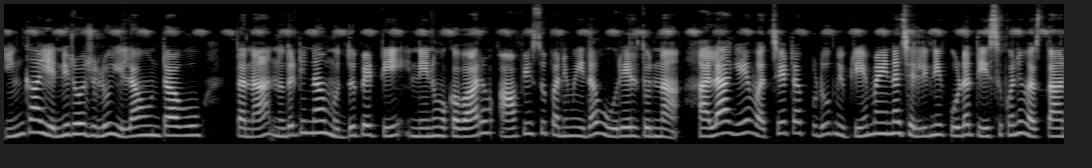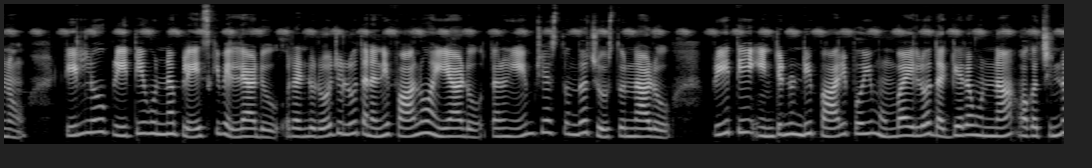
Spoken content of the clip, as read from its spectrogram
ఇంకా ఎన్ని రోజులు ఇలా ఉంటావు? తన నుదుటిన ముద్దు పెట్టి నేను ఒక వారం ఆఫీసు పని మీద ఊరేళ్తున్నా. అలాగే వచ్చేటప్పుడు మీ ప్రియమైన చెల్లిని కూడా తీసుకొని వస్తాను. టిల్లు ప్రీతి ఉన్న ప్లేస్కి వెళ్ళాడు. రెండు రోజులు తనని ఫాలో అయ్యాడు. తను ఏం చేస్తుందో చూస్తున్నాడు. ప్రీతి ఇంటి నుండి పారిపోయి ముంబైలో దగ్గర ఉన్న ఒక చిన్న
